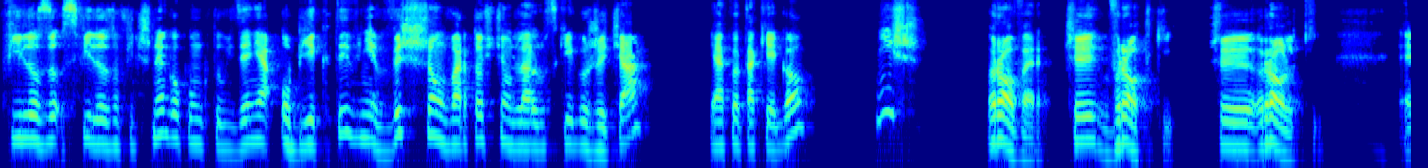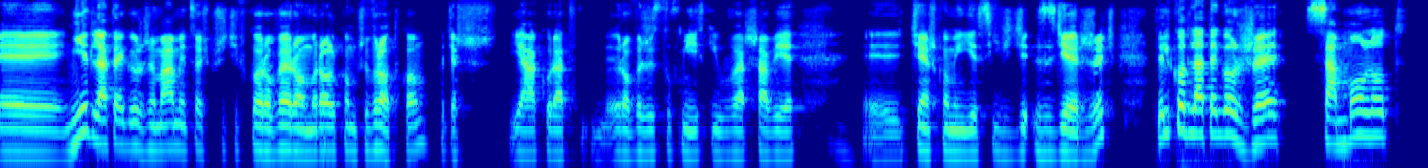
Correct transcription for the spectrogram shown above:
filozo z filozoficznego punktu widzenia obiektywnie wyższą wartością dla ludzkiego życia jako takiego niż rower, czy wrotki, czy rolki. E, nie dlatego, że mamy coś przeciwko rowerom, rolkom czy wrotkom, chociaż ja akurat rowerzystów miejskich w Warszawie ciężko mi jest ich zdzierżyć, tylko dlatego, że samolot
